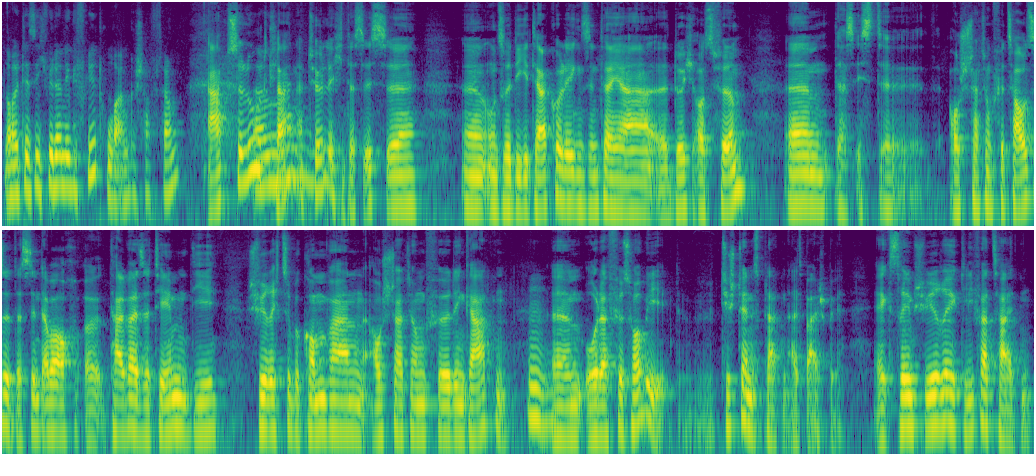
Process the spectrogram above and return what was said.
Leute sich wieder eine Gefriertruhe angeschafft haben. Absolut, ähm, klar, natürlich. Das ist, äh, äh, unsere Digitalkollegen sind da ja äh, durchaus firm. Ähm, das ist äh, Ausstattung für zu Hause. Das sind aber auch äh, teilweise Themen, die schwierig zu bekommen waren. Ausstattung für den Garten mhm. ähm, oder fürs Hobby. Tischtennisplatten als Beispiel. Extrem schwierig, Lieferzeiten.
